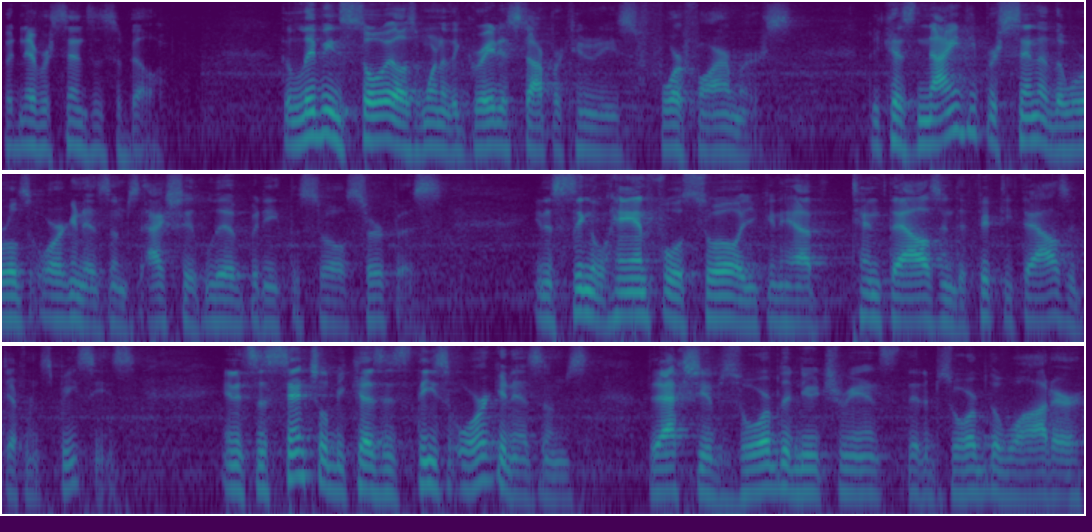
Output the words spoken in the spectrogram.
but never sends us a bill. The living soil is one of the greatest opportunities for farmers because 90% of the world's organisms actually live beneath the soil surface. In a single handful of soil, you can have 10,000 to 50,000 different species. And it's essential because it's these organisms that actually absorb the nutrients, that absorb the water,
